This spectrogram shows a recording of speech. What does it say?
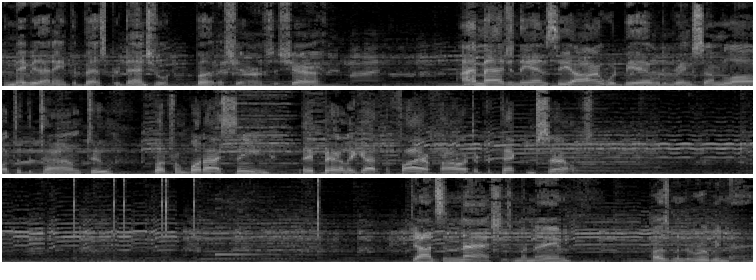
and maybe that ain't the best credential, but a sheriff's a sheriff. I imagine the NCR would be able to bring some law to the town, too, but from what I seen, they barely got the firepower to protect themselves. Johnson Nash is my name. Husband to Ruby Nash.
